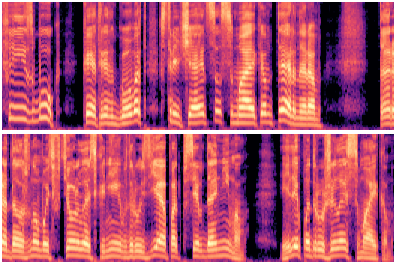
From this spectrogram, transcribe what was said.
Фейсбук. Кэтрин Говард встречается с Майком Тернером. Тара, должно быть, втерлась к ней в друзья под псевдонимом. Или подружилась с Майком.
